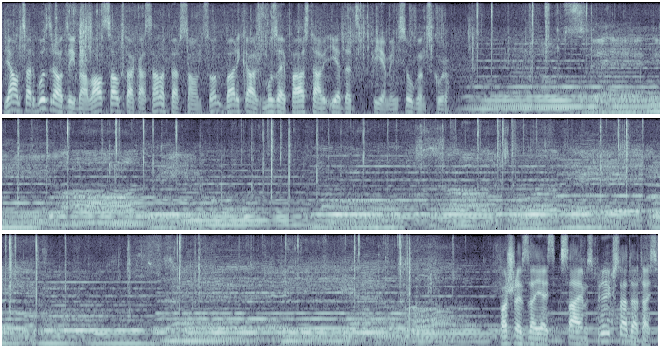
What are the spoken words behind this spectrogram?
Jaunsargu uzraudzībā valsts augstākās amatpersonas un barikāžu muzeja pārstāvi iededz piemiņas ugunskuru. Pašreizējais saimas priekšsēdētājs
